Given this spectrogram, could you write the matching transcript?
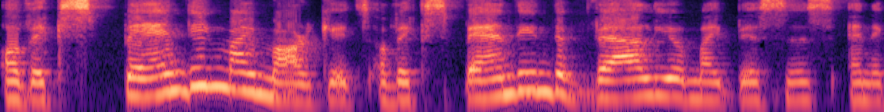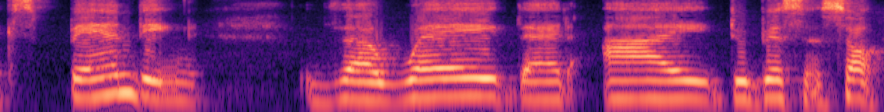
of expanding my markets, of expanding the value of my business, and expanding the way that I do business. So,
